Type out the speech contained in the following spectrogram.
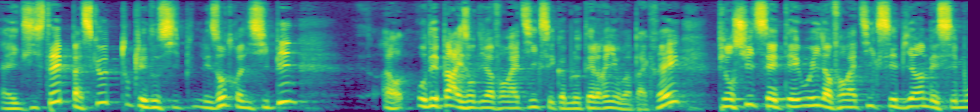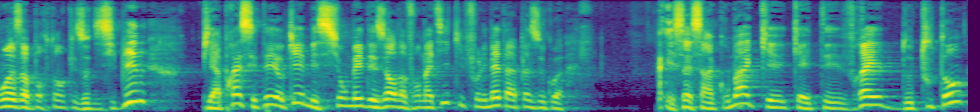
à exister? Parce que toutes les, autres disciplines, alors au départ, ils ont dit l'informatique, c'est comme l'hôtellerie, on va pas créer. Puis ensuite, ça a été, oui, l'informatique, c'est bien, mais c'est moins important que les autres disciplines. Puis après, c'était, OK, mais si on met des heures d'informatique, il faut les mettre à la place de quoi? Et ça, c'est un combat qui, qui a été vrai de tout temps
